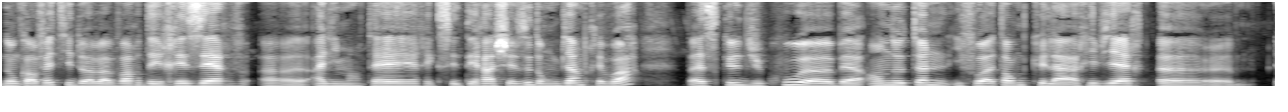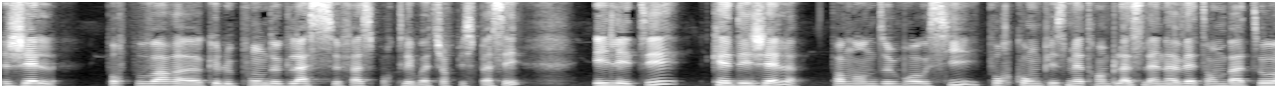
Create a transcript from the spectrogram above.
Donc en fait, ils doivent avoir des réserves euh, alimentaires, etc. chez eux, donc bien prévoir, parce que du coup, euh, ben, en automne, il faut attendre que la rivière gèle pour pouvoir que le pont de glace se fasse pour que les voitures puissent passer. Et l'été, qu'elle dégèle pendant deux mois aussi pour qu'on puisse mettre en place la navette en bateau.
